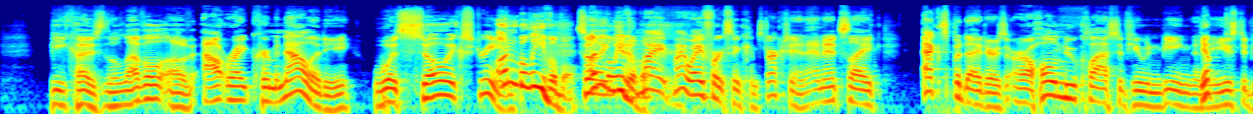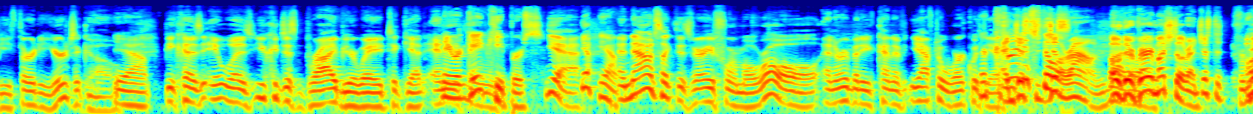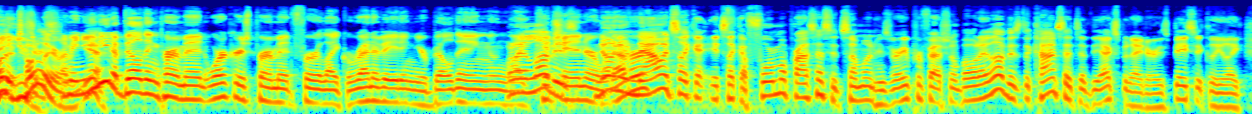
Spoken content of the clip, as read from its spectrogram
because the level of outright criminality was so extreme. unbelievable so, like, you know, unbelievable my my wife works in construction, and it's like expediters are a whole new class of human being than Yep. they used to be 30 years ago. yeah, Because it was you could just bribe your way to get anything. they were gatekeepers. Yeah. Yeah. Yeah. And now it's like this very formal role, and everybody kind of you have to work with They're the kind of just- still just- around. oh they're the very much still around just to, for Oh, many they're users totally around. I mean, you Yeah. need a building permit, workers permit for like renovating your building, What like I love kitchen is or no, whatever. no. Now it's like a it's like a formal process. It's someone who's very professional. But what I love is the concept of the expediter is basically like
